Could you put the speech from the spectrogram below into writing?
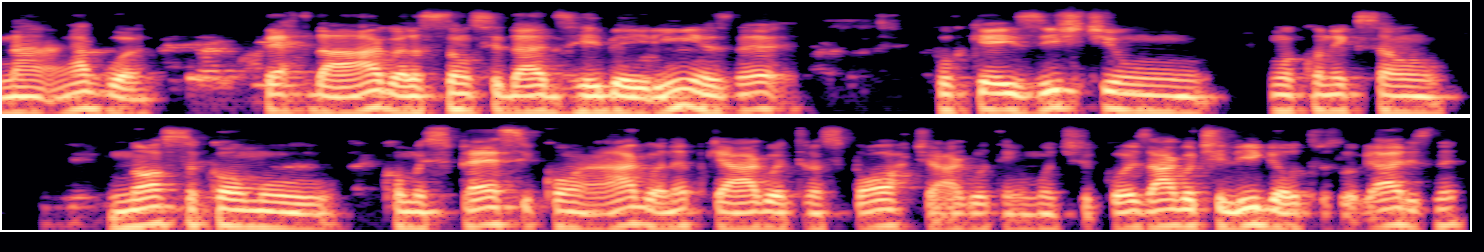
na água, perto da água, elas são cidades ribeirinhas, né? Porque existe um, uma conexão nossa como como espécie com a água, né? Porque a água é transporte, a água tem um monte de coisa, a água te liga a outros lugares, né?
